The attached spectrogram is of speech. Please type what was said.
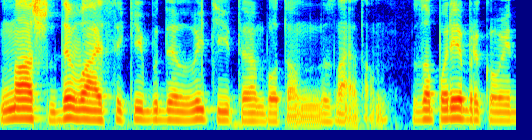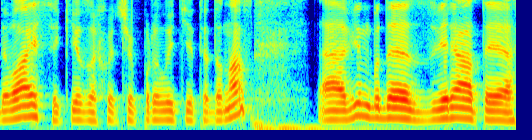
наш девайс, який буде летіти, або там, не знаю, там запорібриковий девайс, який захоче прилетіти до нас, е, він буде звіряти е,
